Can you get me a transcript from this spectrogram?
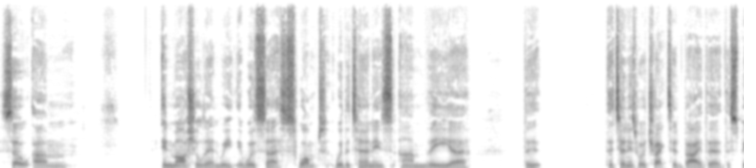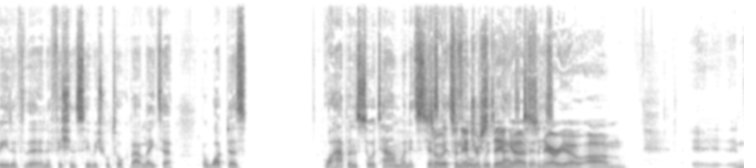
So um, in Marshall, then we it was uh, swamped with attorneys. Um, the uh, the the attorneys were attracted by the the speed of the and efficiency, which we'll talk about later. But what does what happens to a town when it's just so it's an interesting uh, scenario um, in,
